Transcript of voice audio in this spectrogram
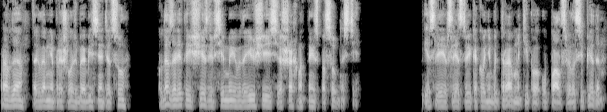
Правда, тогда мне пришлось бы объяснять отцу, куда за лето исчезли все мои выдающиеся шахматные способности, если вследствие какой-нибудь травмы, типа упал с велосипедом,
